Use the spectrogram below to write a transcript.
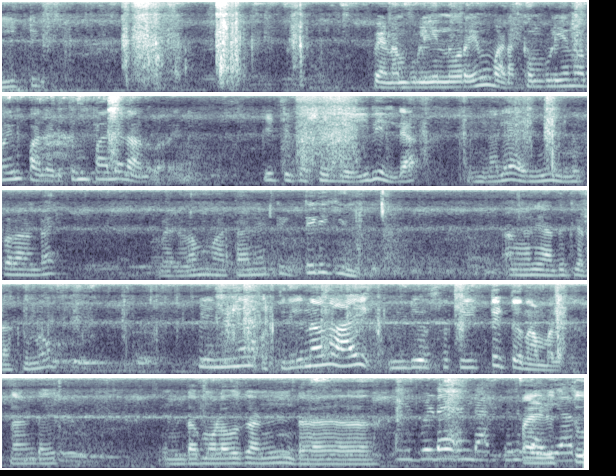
വീട്ടിൽ പെണംപുളി എന്ന് പറയും വടക്കംപുളി എന്ന് പറയും പലയിടത്തും പലതാണ് പറയുന്നത്. വീട്ടിൽ പക്ഷേ വെയിലില്ല. ഇന്നലെ അരിഞ്ഞ് ഇന്നിപ്പോൾ വെള്ളം മാറ്റാനായിട്ട് ഇട്ടിരിക്കുന്നു. അങ്ങനെ അത് കിടക്കുന്നു. പിന്നെ ഒത്തിരി നാളായി. വീഡിയോസൊക്കെ ഇട്ടിട്ട് നമ്മൾ ദാണ്ട് ഉണ്ടമുളക് കണ്ട പഴുത്തു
